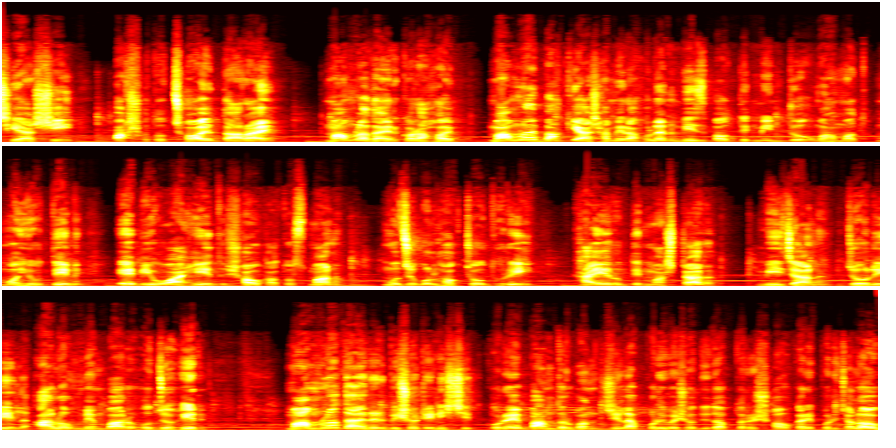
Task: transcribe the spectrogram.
ছিয়াশি, পাঁচশত ছয় দ্বারায় মামলা দায়ের করা হয়। মামলায় বাকি আসামিরা হলেন মিসবাউদ্দিন মিন্টু, মোহাম্মদ মহিউদ্দিন এবি ওয়াহিদ, শওকাত ওসমান, মুজিবুল হক চৌধুরী খায়ের উদ্দিন মাস্টার, মিজান, জলিল আলম, মেম্বার ও জহির। মামলা দায়েরের বিষয়টি নিশ্চিত করে বান্দরবান জেলা পরিবেশ অধিদপ্তরের সহকারী পরিচালক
